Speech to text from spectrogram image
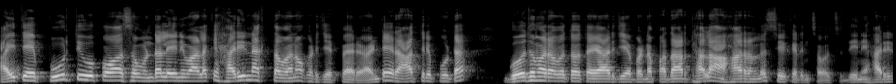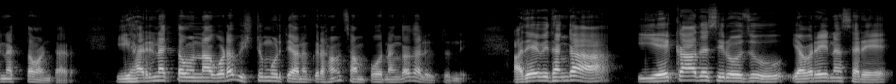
అయితే పూర్తి ఉపవాసం ఉండలేని వాళ్ళకి హరినక్తం అని ఒకటి చెప్పారు. అంటే రాత్రిపూట గోధుమ రవ్వతో తయారు చేయబడిన పదార్థాలు ఆహారంలో స్వీకరించవచ్చు. దీన్ని హరినక్తం అంటారు. ఈ హరినక్తం ఉన్నా కూడా విష్ణుమూర్తి అనుగ్రహం సంపూర్ణంగా కలుగుతుంది. అదేవిధంగా ఈ ఏకాదశి రోజు ఎవరైనా సరే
